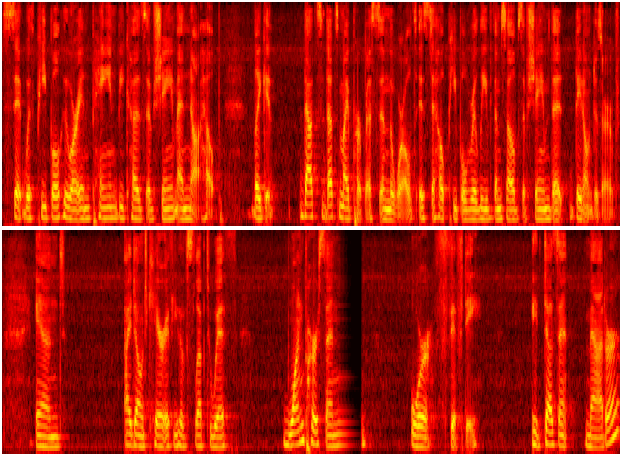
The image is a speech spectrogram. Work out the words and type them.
sit with people who are in pain because of shame and not help. Like it, that's that's my purpose in the world is to help people relieve themselves of shame that they don't deserve. And I don't care if you have slept with one person or 50. It doesn't matter.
